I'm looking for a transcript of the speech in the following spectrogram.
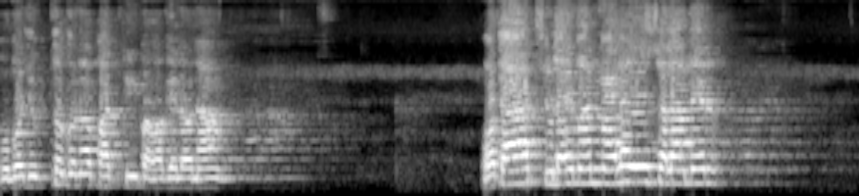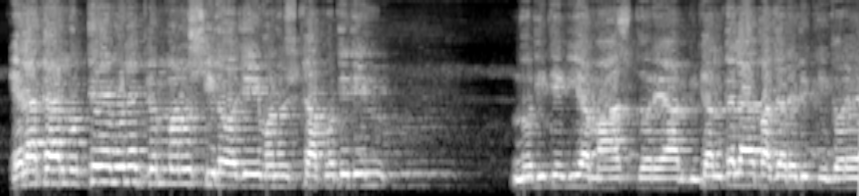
উপযুক্ত কোনো পাত্রী পাওয়া গেল না। হঠাৎ সুলাইমান আলাইহিস সালামের এলাকার মধ্যে এমন একজন মানুষ ছিল যে মানুষটা প্রতিদিন নদীতে গিয়া মাছ ধরে আর বিকাল বেলায় বাজারে বিক্রি করে।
